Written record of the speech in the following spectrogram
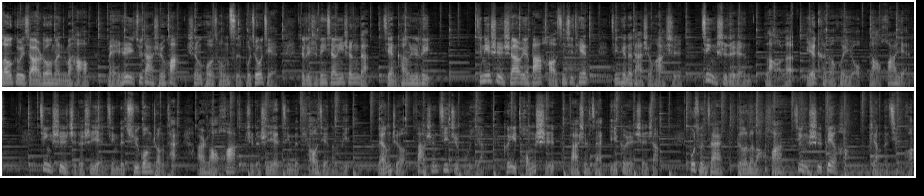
Hello，各位小耳朵们，你们好。每日一句大实话，生活从此不纠结。这里是丁香医生的健康日历。今天是十二月八号，星期天。今天的大实话是：近视的人老了也可能会有老花眼。近视指的是眼睛的屈光状态，而老花指的是眼睛的调节能力。两者发生机制不一样，可以同时发生在一个人身上，不存在得了老花近视变好这样的情况。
